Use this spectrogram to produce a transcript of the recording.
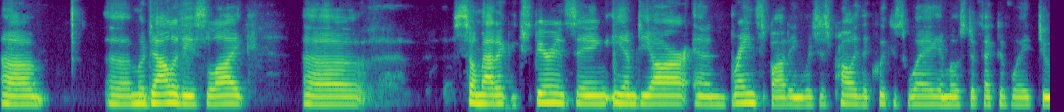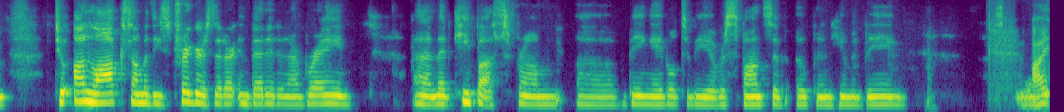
um, uh, modalities like uh, somatic experiencing, EMDR, and brain spotting, which is probably the quickest way and most effective way to to unlock some of these triggers that are embedded in our brain and that keep us from uh, being able to be a responsive, open human being. I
